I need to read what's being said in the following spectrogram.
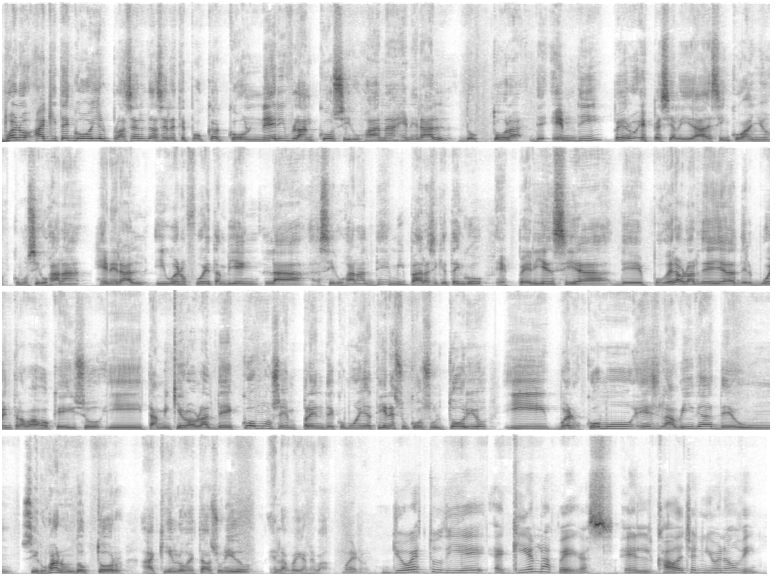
Bueno, aquí tengo hoy el placer de hacer este podcast con Neri Blanco, cirujana general, doctora de MD, pero especialidad de cinco años como cirujana general. Y bueno, fue también la cirujana de mi padre, así que tengo experiencia de poder hablar de ella, del buen trabajo que hizo y también quiero hablar de cómo se emprende, cómo ella tiene su consultorio y bueno, cómo es la vida de un cirujano, un doctor aquí en los Estados Unidos, en Las Vegas, Nevada. Bueno, yo estudié aquí en Las Vegas, el college en UNLV.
